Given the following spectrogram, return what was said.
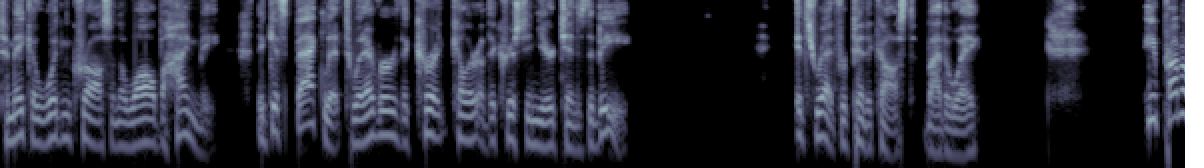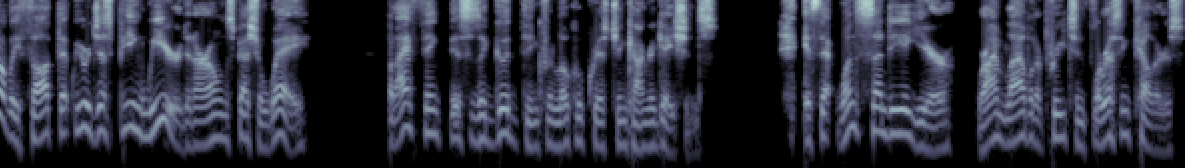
to make a wooden cross on the wall behind me that gets backlit to whatever the current color of the Christian year tends to be. It's red for Pentecost, by the way. He probably thought that we were just being weird in our own special way, but I think this is a good thing for local Christian congregations. It's that one Sunday a year where I'm liable to preach in fluorescent colors,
